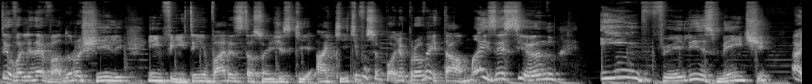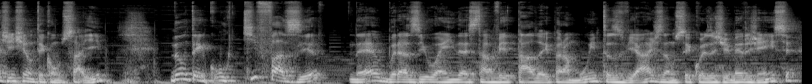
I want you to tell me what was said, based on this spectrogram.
tem o Vale Nevado no Chile, enfim, tem várias estações de esqui aqui que você pode aproveitar. Mas esse ano, infelizmente, a gente não tem como sair, não tem o que fazer, né? O Brasil ainda está vetado aí para muitas viagens, a não ser coisas de emergência.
